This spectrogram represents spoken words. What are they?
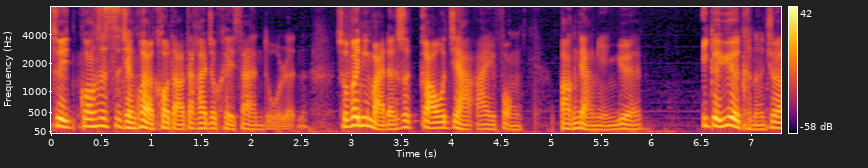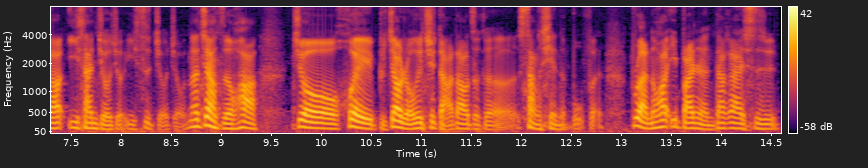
所以光是四千块的扣打，大概就可以塞很多人了。除非你买的是高价 iPhone，绑两年约。一个月可能就要一三九九一四九九，那这样子的话就会比较容易去达到这个上限的部分，不然的话一般人大概是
